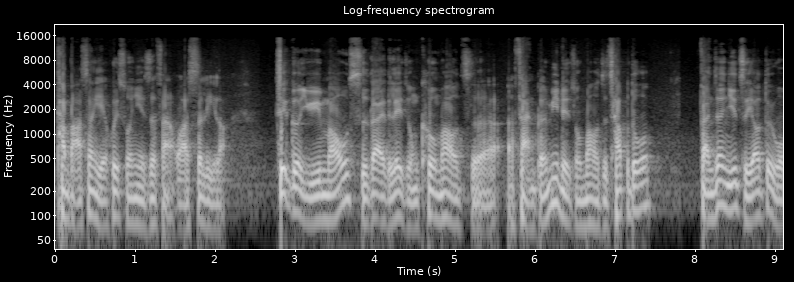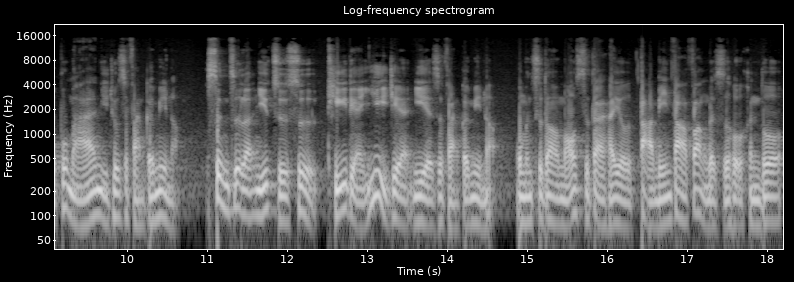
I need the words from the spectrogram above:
他马上也会说你是反华势力了。这个与毛时代的那种扣帽子、反革命那种帽子差不多，反正你只要对我不满，你就是反革命了，甚至呢，你只是提一点意见，你也是反革命了。我们知道毛时代还有大鸣大放的时候，很多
